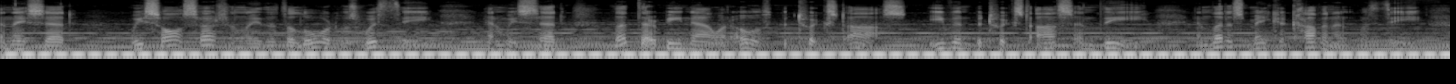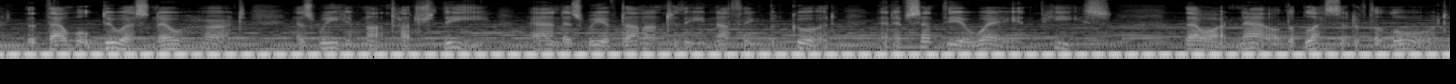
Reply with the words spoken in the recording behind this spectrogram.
And they said, We saw certainly that the Lord was with thee, and we said, Let there be now an oath betwixt us, even betwixt us and thee, and let us make a covenant with thee, that thou wilt do us no hurt, as we have not touched thee, and as we have done unto thee nothing but good, and have sent thee away in peace. Thou art now the blessed of the Lord.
